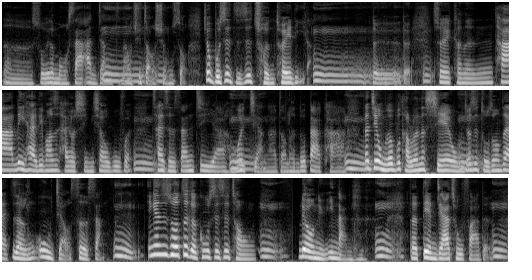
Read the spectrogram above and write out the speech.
呃所谓的谋杀案这样子，嗯然后去找凶手，就不是只是纯推理啊。嗯嗯嗯对对对对，所以可能他厉害的地方是还有行销部分，嗯。拆成三季啊，很会讲啊，找了很多大咖。嗯。但今天我们都不讨论那些，我们就是着重在人物角色上。嗯。应该是说这个故事是从嗯。六女一男嗯。的店家出发的，嗯。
